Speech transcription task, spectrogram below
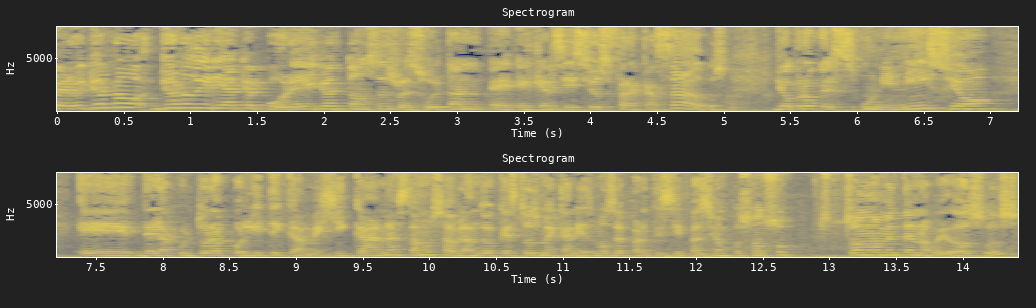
Pero yo no, yo no diría que por ello entonces resultan eh, ejercicios fracasados. Yo creo que es un inicio, eh, de la cultura política mexicana. Estamos hablando que estos mecanismos de participación pues son sumamente novedosos.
